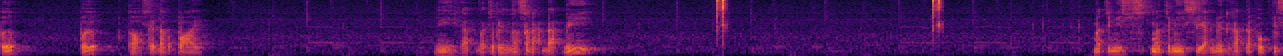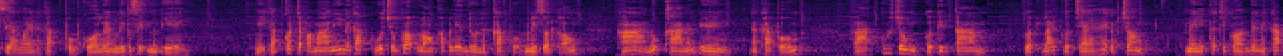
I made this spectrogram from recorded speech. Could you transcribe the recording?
ปึ๊บปึ๊บต่อเสร็จแล้วก็ปล่อย นี่ครับก็จะเป็นลักษณะแบบนี้มันจะมีมันจะมีเสียงด้วยนะครับ แต่ผมปิดเสียงไว้นะครับ ผมกลัวเรื่องลิขสิทธิ์นั่นเองนี่ครับก็จะประมาณนี้นะครับคุณผู้ชมก็ลองเข้าไปเล่นดูนะครับ ผมในส่วนของห้านุกคานั่นเองนะครับ ผม ฝากคุณผู้ชมกดติดตาม กดไลค์กดแชร์ให้กับช่องในทัชกรด้วยนะครับ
